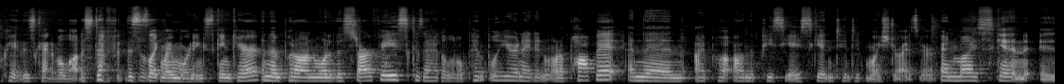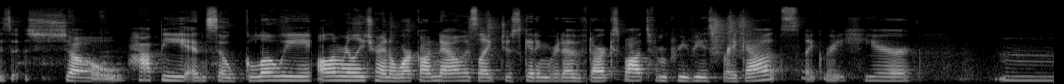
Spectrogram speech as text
Okay, this is kind of a lot of stuff, but this is like my morning skincare and then put on one of the Starface because I had a little pimple here and I didn't want to pop it. And then I put on the PCA Skin Tinted Moisturizer. And my skin is so happy and so glowy. All I'm really trying to work on now is like just getting rid of dark spots from previous breakouts. Like right here. Mm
